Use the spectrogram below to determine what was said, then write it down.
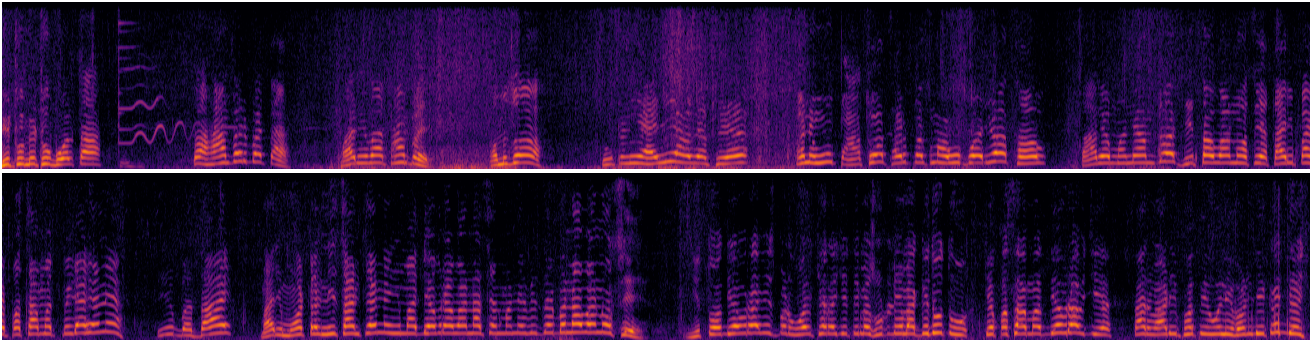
મીઠું મીઠું બોલતા. તો સાંભળ બટા મારી વાત સાંભળ. સમજો ચૂંટણી આવી આવે છે અને હું પાછો સરપંચમાં ઊભો રહ્યો છું. તારે મને આમ તો જીતવવાનો છે તારી પાસે પસામત પીડ્યા છે ને? એ બધાય મારી મોટર નિશાન છે ને એમાં દેવરાવાના છે મને વિજય બનાવવાનો છે. એ તો દેવરાવીશ પણ ઓળખે હજી તમે ચૂંટણીમાં કીધું તું કે પસામાં દેવરાવજે. તાર વાડી ફપી ઓલી વંડી કરી દઈશ.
